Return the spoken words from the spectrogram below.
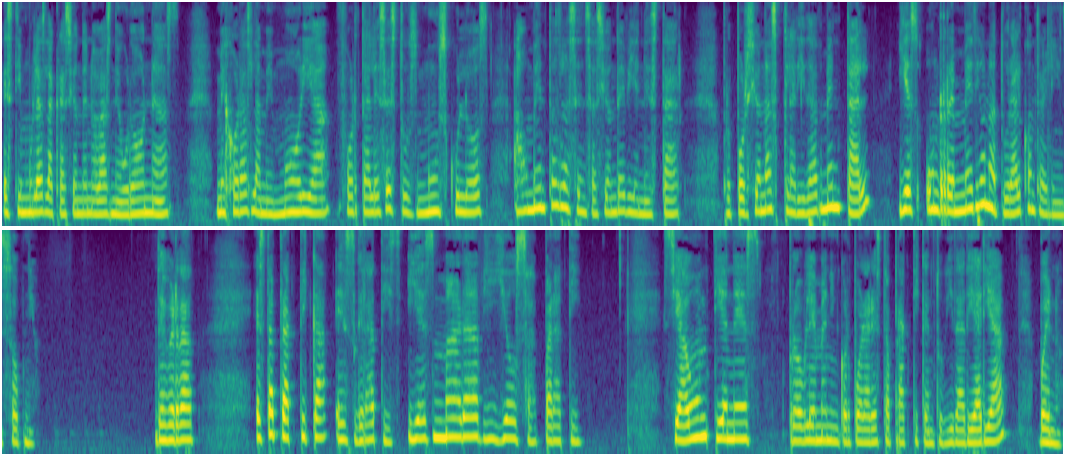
estimulas la creación de nuevas neuronas, mejoras la memoria, fortaleces tus músculos, aumentas la sensación de bienestar, proporcionas claridad mental y es un remedio natural contra el insomnio. De verdad, esta práctica es gratis y es maravillosa para ti. Si aún tienes problema en incorporar esta práctica en tu vida diaria, bueno,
